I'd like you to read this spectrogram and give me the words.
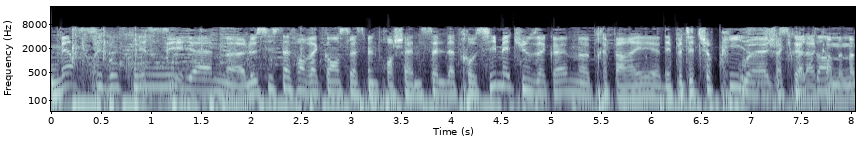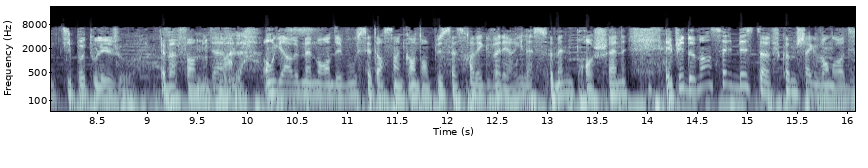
Merci beaucoup Merci. Yann. Le 6-9 en vacances la semaine prochaine, celle d'après aussi, mais tu nous as quand même préparé des petites surprises Ouais, je chaque là matin. quand même un petit peu tous les jours. Eh ben formidable. Voilà. On garde le même rendez-vous 7h50. En plus, ça sera avec Valérie la semaine prochaine. Et puis demain, c'est le best-of comme chaque vendredi.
